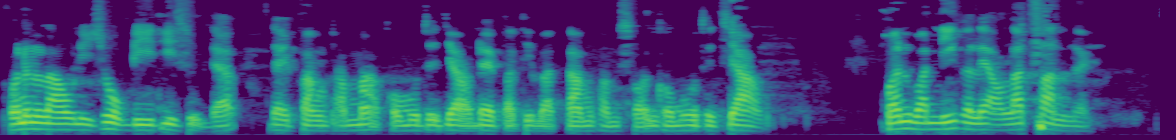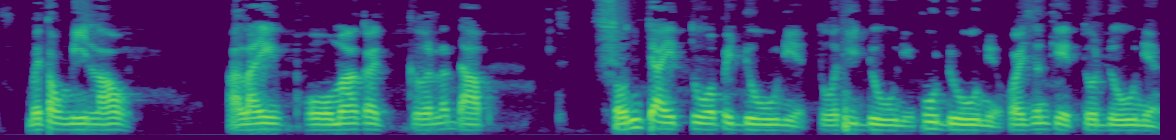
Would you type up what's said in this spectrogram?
เพราะนั้นเรานี่โชคดีที่สุดแล้วได้ฟังธรรมะของมุตเจ้าได้ปฏิบัติตามคำสอนของมุตเจ้า เพราะวันนี้ก็เลยเอารัดสั้นเลย ไม่ต้องมีเรา อะไรโผล่มาก็เกิดระดับ สนใจตัวไปดูเนี่ย ตัวที่ดูเนี่ย ผู้ดูเนี่ยคอยสังเกตตัวดูเนี่ย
